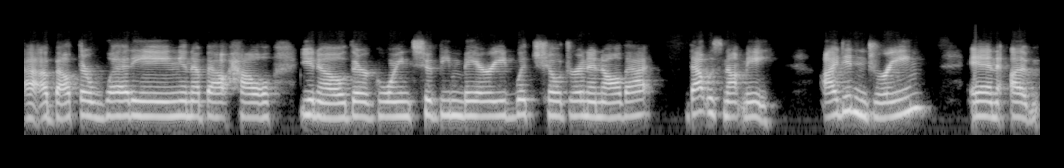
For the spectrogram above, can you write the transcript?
uh, about their wedding and about how you know they're going to be married with children and all that. That was not me. I didn't dream. And um,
